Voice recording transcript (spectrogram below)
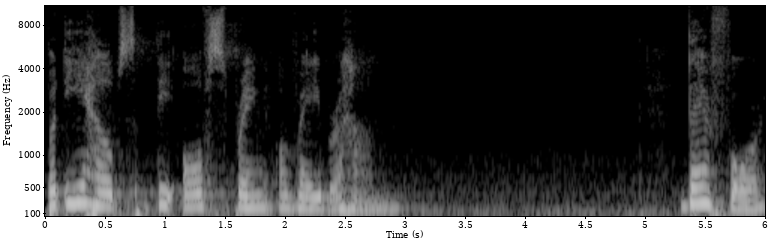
but he helps the offspring of Abraham. Therefore,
